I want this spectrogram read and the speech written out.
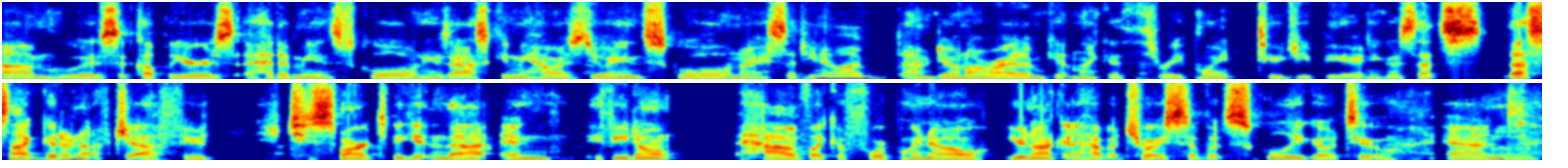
um, who is a couple years ahead of me in school, and he was asking me how I was doing in school, and I said, you know, I'm I'm doing all right. I'm getting like a 3.2 GPA, and he goes, that's that's not good enough, Jeff. You're, you're too smart to be getting that, and if you don't have like a 4.0 you're not going to have a choice of what school you go to and Mhm.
